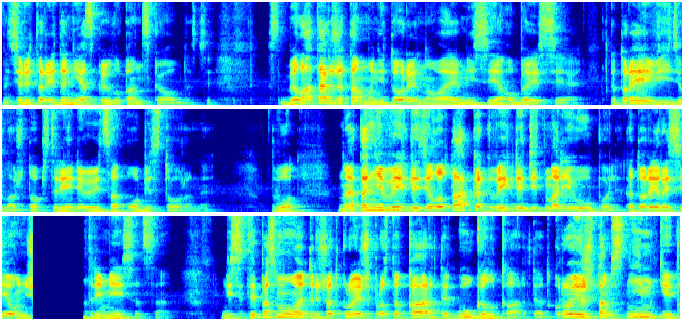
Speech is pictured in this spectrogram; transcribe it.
на территории Донецкой и Луганской области. Была также там мониторинговая миссия ОБСЕ, которая видела, что обстреливаются обе стороны. Вот. Но это не выглядело так, как выглядит Мариуполь, который Россия уничтожила за 3 месяца. Если ты посмотришь, откроешь просто карты, Google карты, откроешь там снимки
